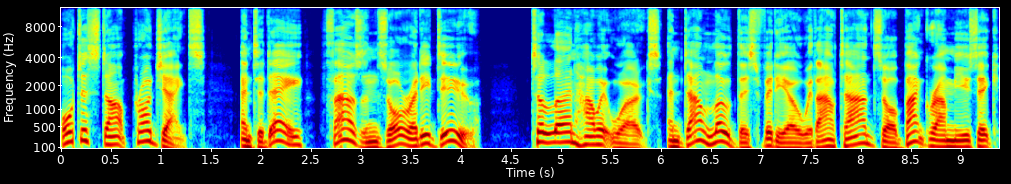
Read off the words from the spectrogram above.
or to start projects. And today, thousands already do. To learn how it works and download this video without ads or background music,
